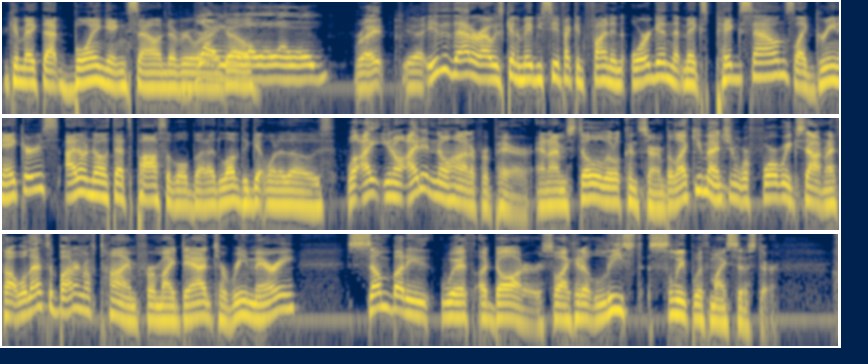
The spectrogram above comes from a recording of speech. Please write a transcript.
we can make that boinging sound everywhere I go. Right. Yeah, either that or I was going to maybe see if I can find an organ that makes pig sounds like Green Acres. I don't know if that's possible, but I'd love to get one of those. Well, I you know I didn't know how to prepare, and I'm still a little concerned. But like you mentioned, we're four weeks out, and I thought, well, that's about enough time for my dad to remarry somebody with a daughter, so I could at least sleep with my sister.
